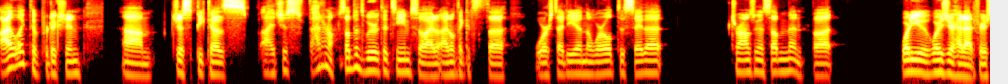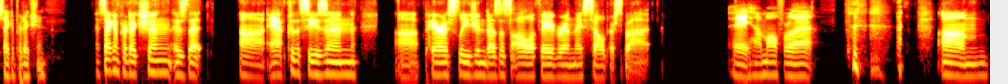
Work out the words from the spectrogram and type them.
I like the prediction. Um, just because I just I don't know something's weird with the team, so I I don't think it's the worst idea in the world to say that Toronto's going to sub him in. But what do you where's your head at for your second prediction? My second prediction is that uh, after the season, uh, Paris Legion does us all a favor and they sell their spot. Hey, I'm all for that. um,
